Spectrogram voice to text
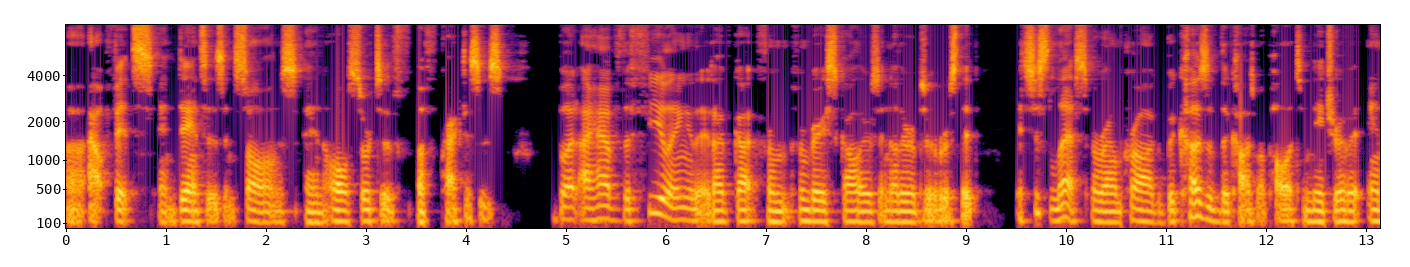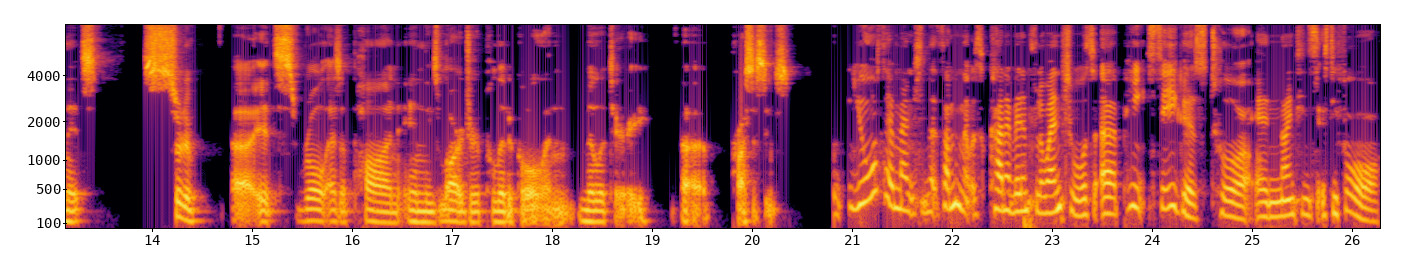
uh, outfits and dances and songs and all sorts of, of practices. But I have the feeling that I've got from, from various scholars and other observers that it's just less around Prague because of the cosmopolitan nature of it and its sort of uh, its role as a pawn in these larger political and military uh, processes. You also mentioned that something that was kind of influential was uh, Pete Seeger's tour in 1964.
